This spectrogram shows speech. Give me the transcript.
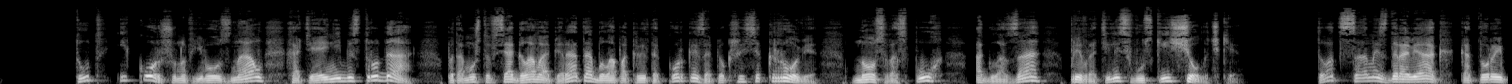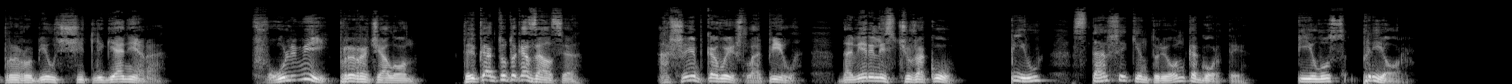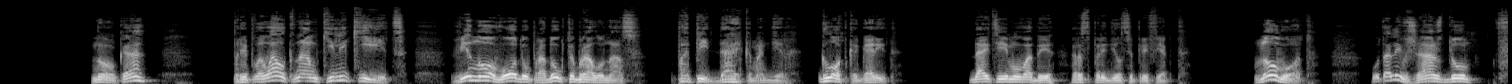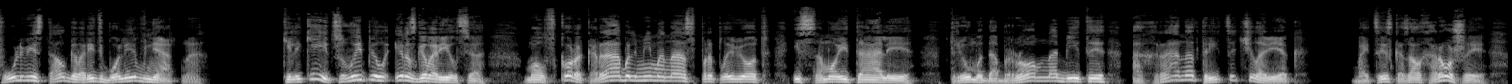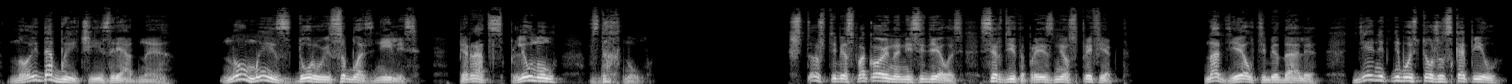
Тут и Коршунов его узнал, хотя и не без труда, потому что вся голова пирата была покрыта коркой запекшейся крови, нос распух, а глаза превратились в узкие щелочки. Тот самый здоровяк, который прорубил щит легионера. «Фульвий!» — прорычал он. «Ты как тут оказался?» «Ошибка вышла, Пил. Доверились чужаку». Пил — старший кентурион когорты. Пилус — приор. «Ну-ка!» «Приплывал к нам киликиец. Вино, воду, продукты брал у нас. Попить дай, командир. Глотка горит». «Дайте ему воды», — распорядился префект. «Ну вот». Утолив жажду, Фульви стал говорить более внятно. Киликиец выпил и разговорился, мол, скоро корабль мимо нас проплывет из самой Италии, трюмы добром набиты, охрана тридцать человек. Бойцы, сказал, хорошие, но и добыча изрядная. Ну, мы с дуру и соблазнились. Пират сплюнул, вздохнул. «Что ж тебе спокойно не сиделось?» — сердито произнес префект. «Надел тебе дали. Денег, небось, тоже скопил.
